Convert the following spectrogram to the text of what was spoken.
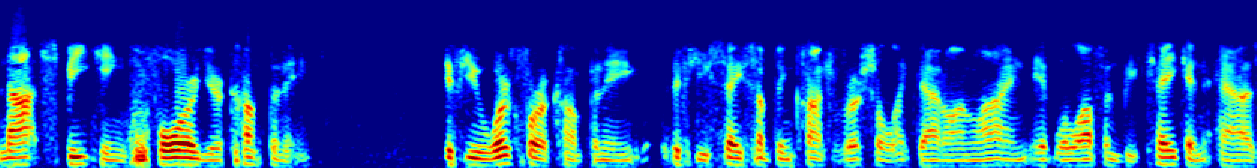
not speaking for your company. If you work for a company, if you say something controversial like that online, it will often be taken as,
